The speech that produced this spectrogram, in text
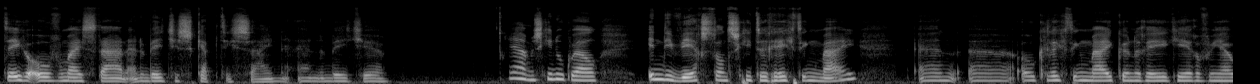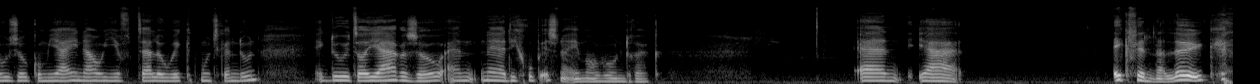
tegenover mij staan en een beetje sceptisch zijn. En een beetje, ja, misschien ook wel in die weerstand schieten richting mij. En uh, ook richting mij kunnen reageren van ja, hoezo kom jij nou hier vertellen hoe ik het moet gaan doen? Ik doe het al jaren zo en nou ja, die groep is nou eenmaal gewoon druk. En ja, ik vind dat leuk.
